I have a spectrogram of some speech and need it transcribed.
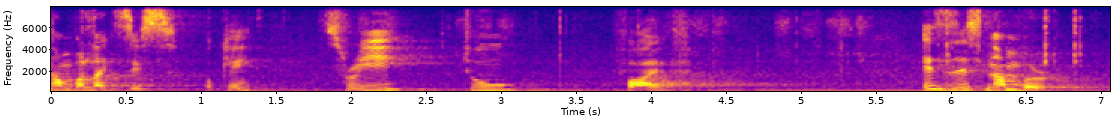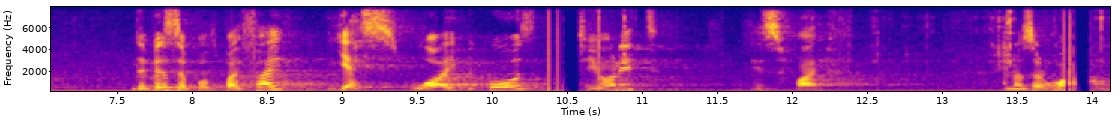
number like this okay 3 2 5 is this number divisible by 5 yes. Why? Because the unit is 5 another one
